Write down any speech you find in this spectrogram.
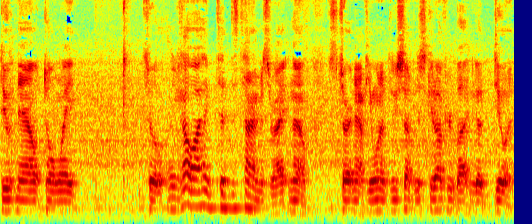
do it now. Don't wait. So, oh, I think this time is right. No, start now. If you want to do something, just get off your butt and go do it.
